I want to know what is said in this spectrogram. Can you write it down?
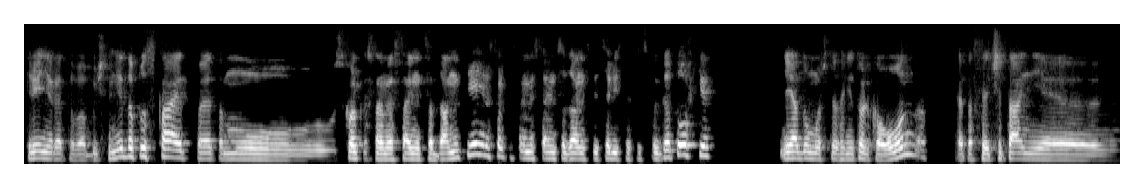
Тренер этого обычно не допускает, поэтому сколько с нами останется данный тренер, сколько с нами останется данный специалист по физподготовке. Я думаю, что это не только он, это сочетание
